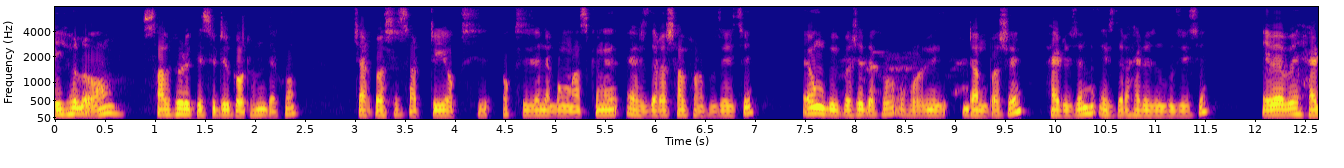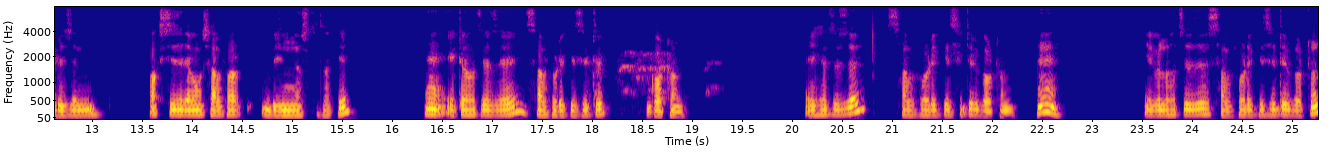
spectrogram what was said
এই হলো সালফিউরিক অ্যাসিডের গঠন, দেখো। চারপাশে চারটি অক্সিজেন এবং মাঝখানে এস দ্বারা সালফার বুঝিয়েছে এবং দুই পাশে দেখো উপরে ডান পাশে হাইড্রোজেন, এস দ্বারা হাইড্রোজেন বুঝিয়েছে এভাবে হাইড্রোজেন, অক্সিজেন এবং সালফার বিন্যস্ত থাকে। হ্যাঁ এটা হচ্ছে যে সালফরিক অ্যাসিডের গঠন। এই হচ্ছে যে সালফরিক অ্যাসিডের গঠন। হ্যাঁ এগুলো হচ্ছে যে সালফরিক অ্যাসিডের গঠন।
